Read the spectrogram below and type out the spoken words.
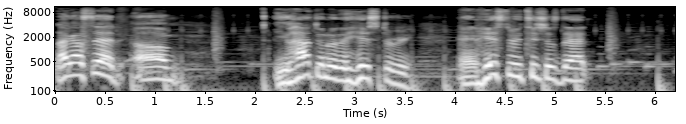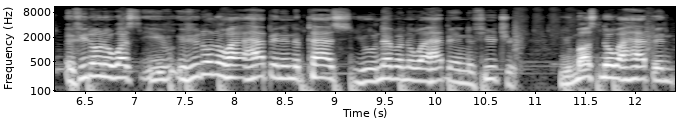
like I said, um, you have to know the history. And history teaches that if you don't know what's if you don't know what happened in the past, you will never know what happened in the future. You must know what happened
